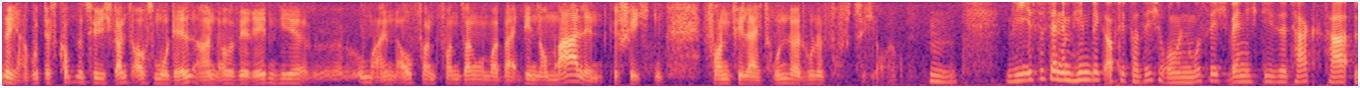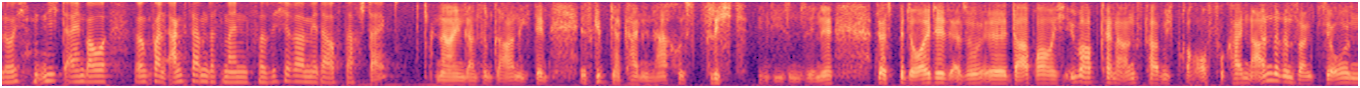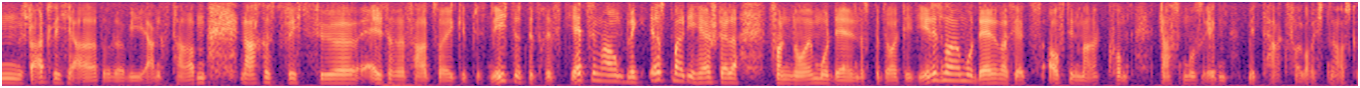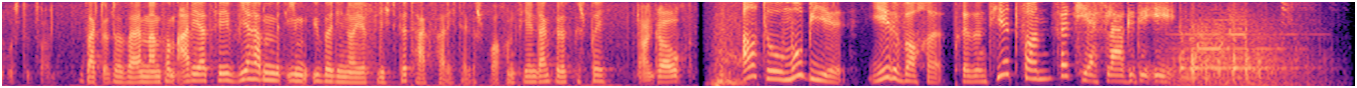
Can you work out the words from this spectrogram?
Naja gut, das kommt natürlich ganz aufs Modell an, aber wir reden hier äh, um einen Aufwand von, sagen wir mal, bei den normalen Geschichten von vielleicht 100, 150 Euro. Hm. Wie ist es denn im Hinblick auf die Versicherungen? Muss ich, wenn ich diese Tagfahrleuchten nicht einbaue, irgendwann Angst haben, dass mein Versicherer mir da aufs Dach steigt? Nein, ganz und gar nicht, denn es gibt ja keine Nachrüstpflicht in diesem Sinne. Das bedeutet, also äh, da brauche ich überhaupt keine Angst haben. Ich brauche auch vor keinen anderen Sanktionen staatlicher Art oder wie Angst haben. Nachrüstpflicht für ältere Fahrzeuge gibt es nicht. Das betrifft jetzt im Augenblick erstmal die Hersteller von neuen Modellen. Das bedeutet, jedes neue Modell, was jetzt auf den Markt kommt, das muss eben mit Tagverleuchten ausgerüstet sein. Sagt Otto Seilmann vom ADAC. Wir haben mit ihm über die neue Pflicht für Tagfahrlichter gesprochen. Vielen Dank für das Gespräch. Danke auch. Automobil. Jede Woche präsentiert von verkehrslage.de.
